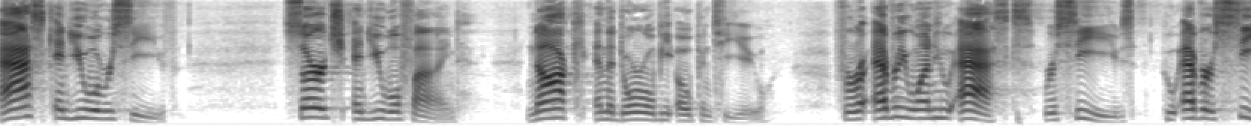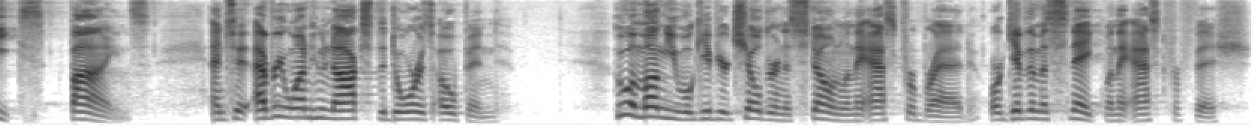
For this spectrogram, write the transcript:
Ask, and you will receive. Search, and you will find. Knock, and the door will be open to you. For everyone who asks receives, whoever seeks finds, and to everyone who knocks, the door is opened. Who among you will give your children a stone when they ask for bread, or give them a snake when they ask for fish?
